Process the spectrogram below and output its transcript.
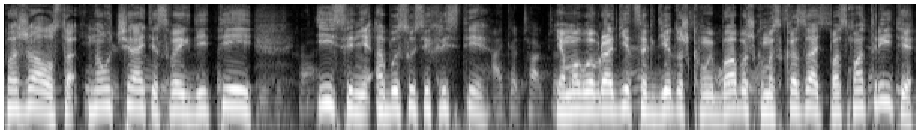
Пожалуйста, научайте своих детей истине об Иисусе Христе. Я могу обратиться к дедушкам и бабушкам и сказать, посмотрите,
